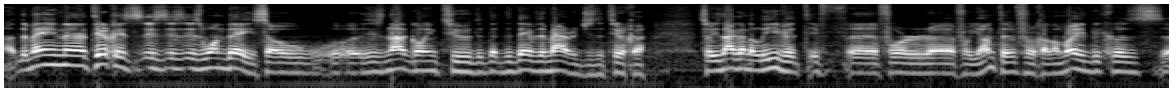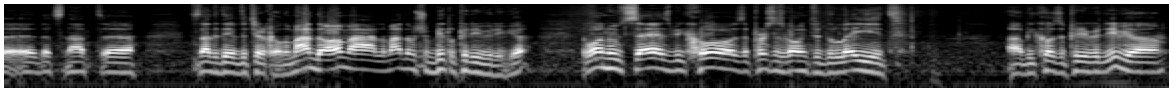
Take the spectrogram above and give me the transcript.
Uh, the main uh, tircha is, is, is, is, one day, so uh, he's not going to the, the, the, day of the marriage is the tircha. So he's not going to leave it if uh, for uh, for Yontif for Chalamoid because uh, that's not uh, it's not the day of the Tirchel. The one who says because the person is going to delay it uh, because of Pirivirivya,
